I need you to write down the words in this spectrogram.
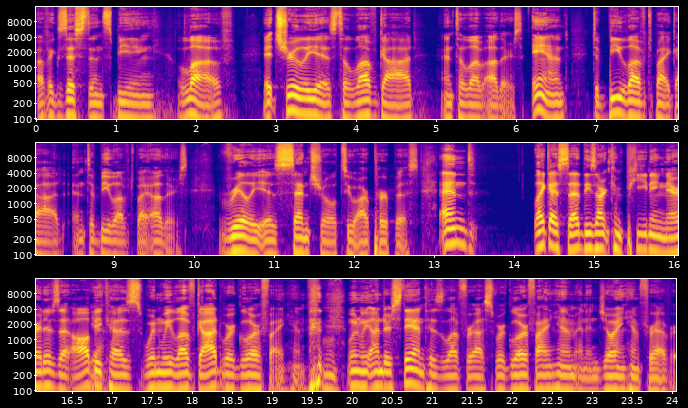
of existence being love, it truly is to love God and to love others and to be loved by God and to be loved by others really is central to our purpose. And like I said, these aren't competing narratives at all Yeah. because when we love God, we're glorifying Him. Mm. when we understand His love for us, we're glorifying Him and enjoying Him forever.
